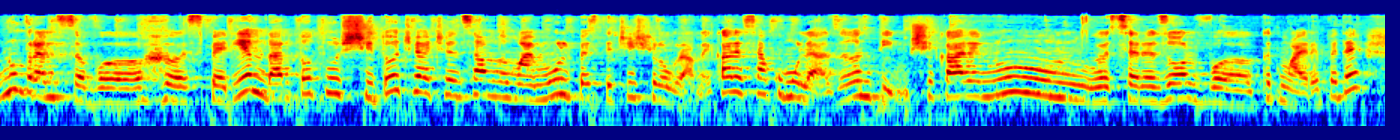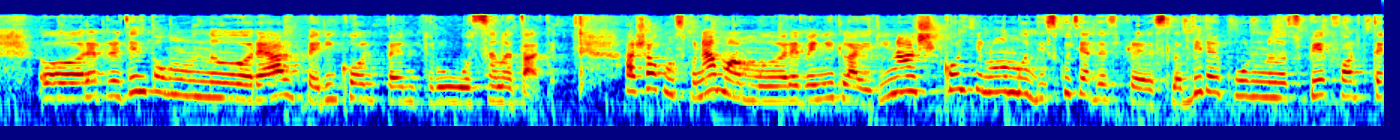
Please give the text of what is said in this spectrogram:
Nu vrem să vă speriem, dar totuși și tot ceea ce înseamnă mai mult peste 5 kg, care se acumulează în timp și care nu se rezolvă cât mai repede, uh, reprezintă un real pericol pentru sănătate. Așa cum spuneam, am revenit la Irina și continuăm discuția despre slăbire cu un subiect foarte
